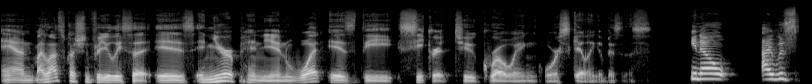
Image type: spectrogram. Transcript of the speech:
And my last question for you, Lisa, is in your opinion, what is the secret to growing or scaling a business? You know, I was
